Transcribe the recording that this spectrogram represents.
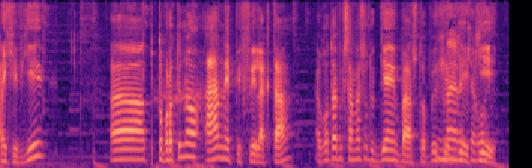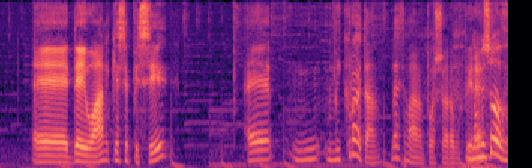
έχει βγει. Α, το προτείνω ανεπιφύλακτα. Εγώ το έπαιξα μέσω του Game Pass, το οποίο είχε Ναι, ναι, βγει κι εκεί ε, Day One και σε PC. Ε, μ- μικρό ήταν. Δεν θυμάμαι πόση ώρα μου πήρε. Νομίζω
